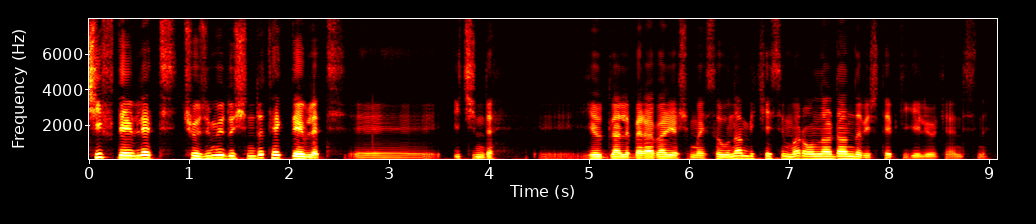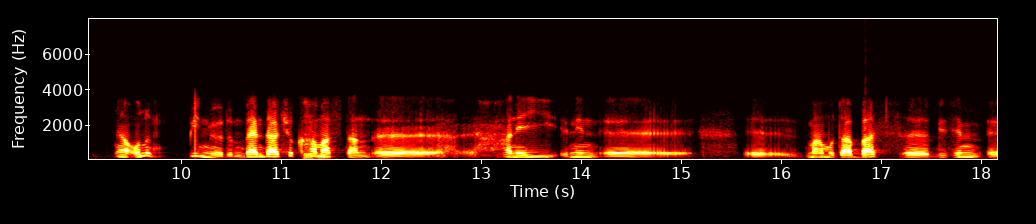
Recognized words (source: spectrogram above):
çift devlet çözümü dışında tek devlet e, içinde e, Yahudilerle beraber yaşamayı savunan bir kesim var. Onlardan da bir tepki geliyor kendisine. Ha, onu bilmiyordum. Ben daha çok Hamas'tan e, Haneyi'nin e, e, Mahmut Abbas e, bizim e,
